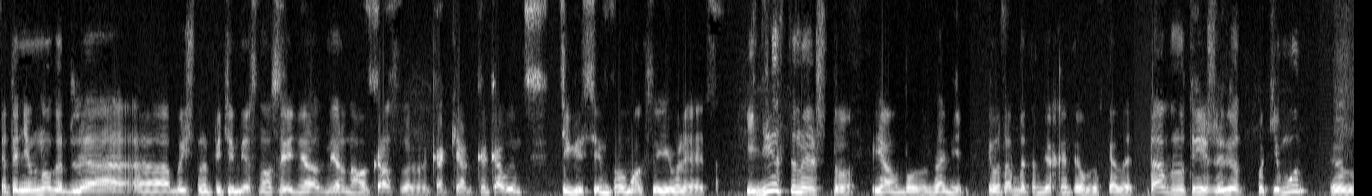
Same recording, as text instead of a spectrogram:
Это немного для э, обычного пятиместного среднеразмерного кроссовера, как, каковым Tiggo 7 Pro Max и является. Единственное, что я вам должен заметить, и вот об этом я хотел бы сказать, там внутри живет покемон. Э,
